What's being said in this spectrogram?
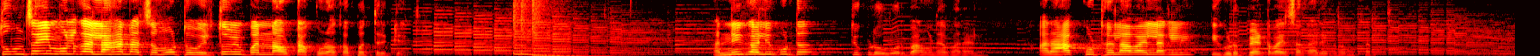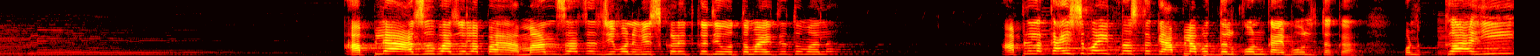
तुमचाही मुलगा लहानाचं मोठं होईल. तुम्ही पण नाव टाकू नका पत्रिकेत. आणि निघाली कुठं? तिकडं वर बांगड्या भरायला. आणि आग कुठं लावायला लागली? इकडं पेटवायचा कार्यक्रम करते. आपल्या आजूबाजूला पहा माणसाचं जीवन विस्कळीत कधी होतं माहिती आहे तुम्हाला? आपल्याला काहीच माहीत नसतं की आपल्याबद्दल कोण काय बोलतं का. पण काही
